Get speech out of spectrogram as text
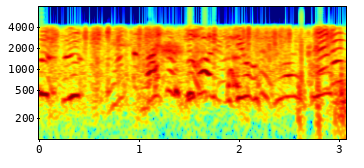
Michael, you are a video.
